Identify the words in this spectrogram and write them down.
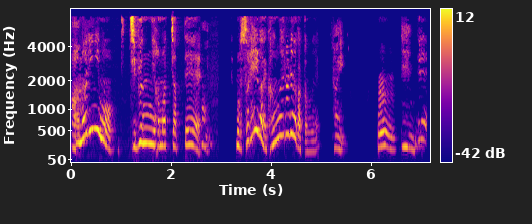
あまりにも自分にはまっちゃって、はい。もうそれ以外考えられなかったのね。はい。うん。うん。で、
